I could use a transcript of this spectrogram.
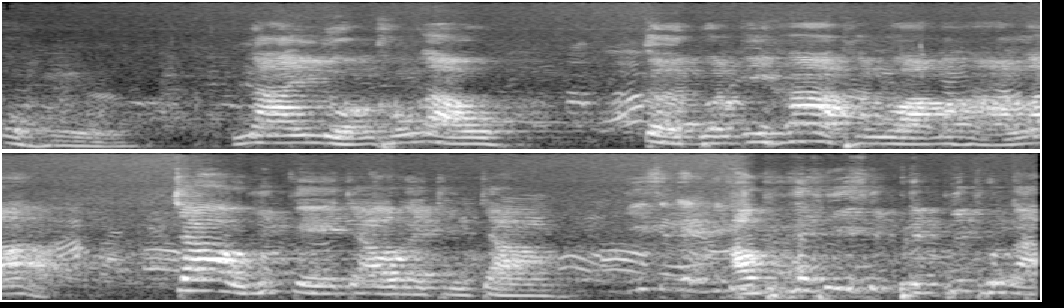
โอ้โหนายหลวงของเรา เกิดวันที่ 5 ธันวามหาราชเจ้าลิเกจะเอาอะไรจริงจัง 21มิถุเอาแค่ยี่สิบเป็นมิถุนา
